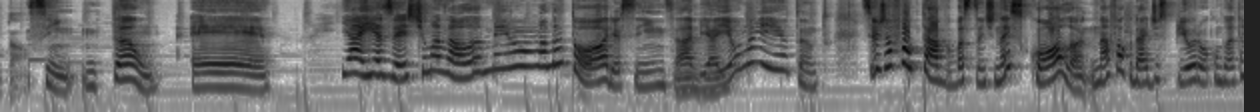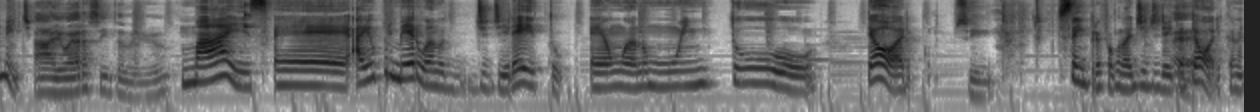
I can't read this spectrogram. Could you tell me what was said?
e tal. Sim, então, é. E aí, às vezes, tinha umas aulas meio aleatórias, assim, sabe? Uhum. aí eu não ia tanto. Se eu já faltava bastante na escola, na faculdade isso piorou completamente. Ah, eu era assim também, viu? Mas, é, aí o primeiro ano de direito é um ano muito teórico. Sim. Sempre a faculdade de direito é, É. teórica, né?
